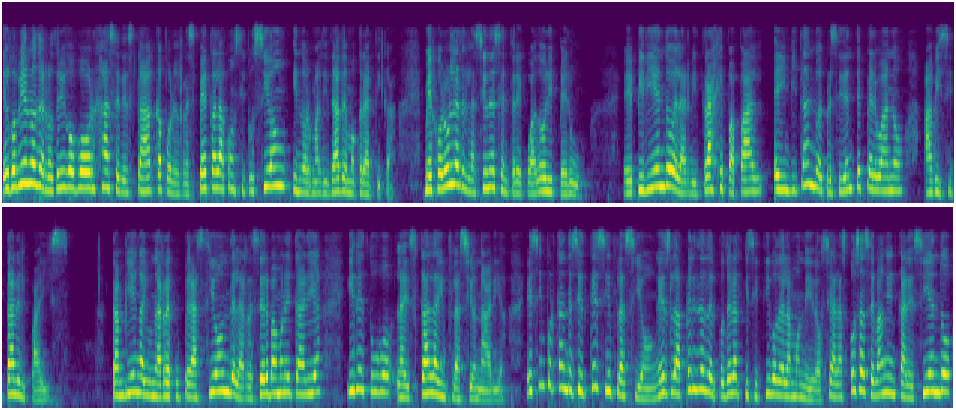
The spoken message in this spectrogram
El gobierno de Rodrigo Borja se destaca por el respeto a la Constitución y normalidad democrática. Mejoró las relaciones entre Ecuador y Perú eh, pidiendo el arbitraje papal e invitando al presidente peruano a visitar el país. También hay una recuperación de la reserva monetaria y detuvo la escala inflacionaria. Es importante decir que es inflación, es la pérdida del poder adquisitivo de la moneda, o sea, las cosas se van encareciendo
